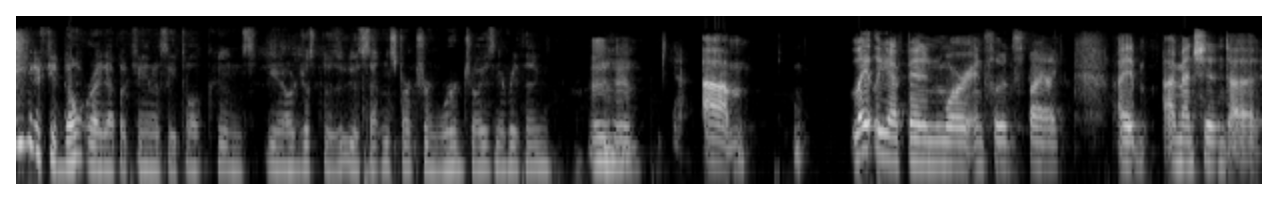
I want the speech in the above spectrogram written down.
even if you don't write epic fantasy, Tolkien's, you know, just the, the sentence structure and word choice and everything. Mm-hmm. Um, lately, I've been more influenced by like I I mentioned uh,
